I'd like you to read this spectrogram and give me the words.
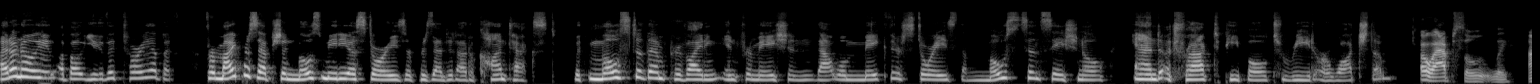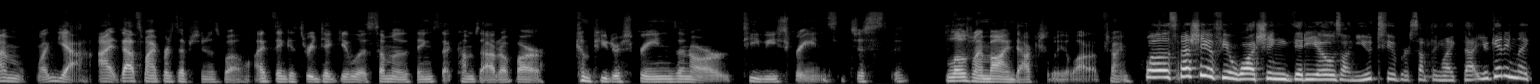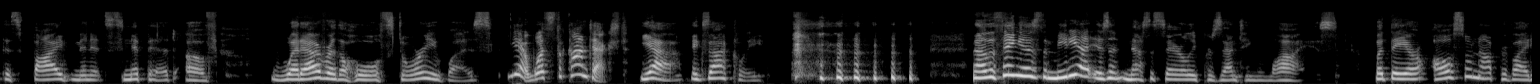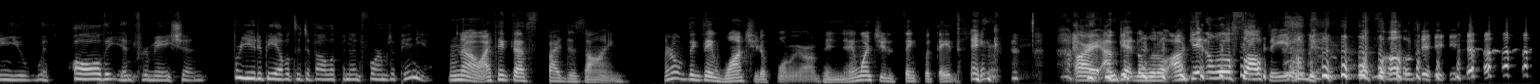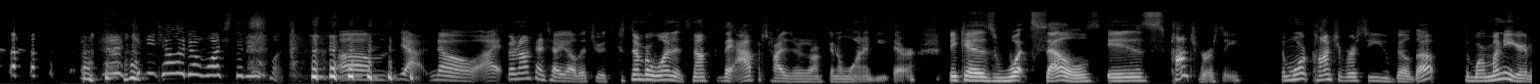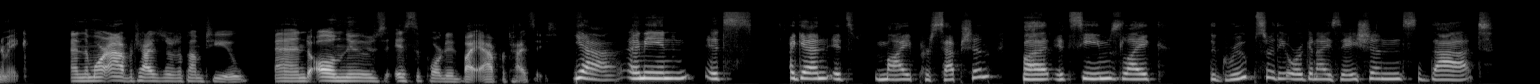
I don't know about you, Victoria, but from my perception, most media stories are presented out of context, with most of them providing information that will make their stories the most sensational and attract people to read or watch them. Oh, absolutely. I'm like, yeah, I that's my perception as well. I think it's ridiculous some of the things that comes out of our computer screens and our TV screens. It just it blows my mind actually a lot of time. Well, especially if you're watching videos on YouTube or something like that, you're getting like this 5 minute snippet of whatever the whole story was. Yeah, what's the context? Yeah, exactly. Now, the thing is, the media isn't necessarily presenting lies, but they are also not providing you with all the information for you to be able to develop an informed opinion. No, I think that's by design. I don't think they want you to form your own opinion. They want you to think what they think. all right, I'm getting a little, I'm getting a little salty. I'm getting a little salty. Can you tell I don't watch the news much? Um, yeah, no, I they're not going to tell you all the truth because number one, it's not the appetizers aren't going to want to be there because what sells is controversy. The more controversy you build up, the more money you're going to make, and the more advertisers will come to you. And all news is supported by advertisers. Yeah, I mean, it's again, it's my perception, but it seems like the groups or the organizations that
